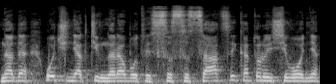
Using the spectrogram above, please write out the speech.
надо очень активно работать с ассоциацией, которые сегодня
